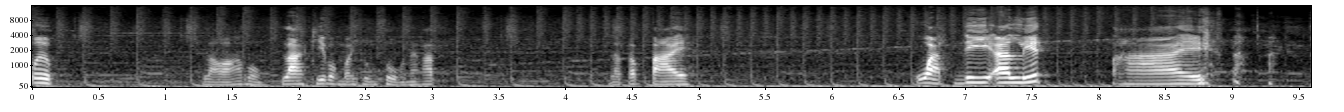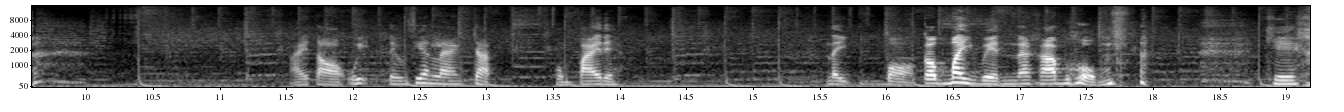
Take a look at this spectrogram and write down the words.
ปึบรอครับผมลากคลิปออกมาสูงๆนะครับ แล้วก็ไปหวัดดีอลิสตายไปต่อ อุ๊ยเตลเซียนแรงจัดผมไปเดยในบ่อก็ไม่เว้นนะครับผม เคค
